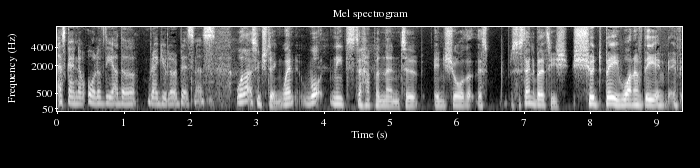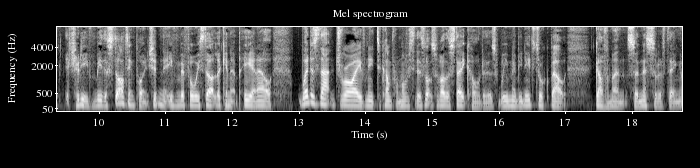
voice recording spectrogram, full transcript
as kind of all of the other regular business. Well, that's interesting. When what needs to happen then to ensure that this sustainability sh- should be one of the it should even be the starting point shouldn't it even before we start looking at P&L where does that drive need to come from? Obviously there's lots of other stakeholders. We maybe need to talk about governments and this sort of thing.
